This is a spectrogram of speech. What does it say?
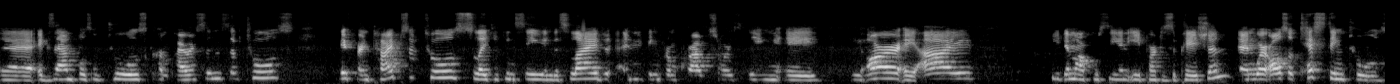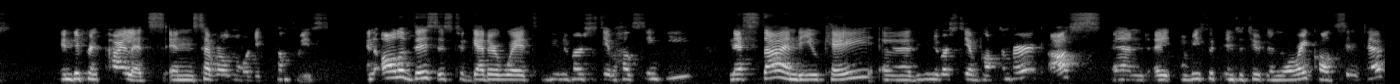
uh, examples of tools, comparisons of tools, different types of tools, like you can see in the slide, anything from crowdsourcing, a AR, AI, e-democracy, and e-participation. And we're also testing tools in different pilots in several Nordic countries. And all of this is together with University of Helsinki, Nesta in the UK, uh, the University of Gothenburg, us, and a, a research institute in Norway called SINTEF,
